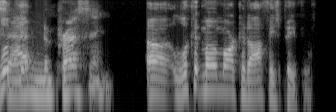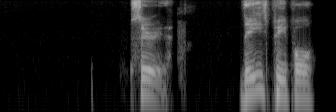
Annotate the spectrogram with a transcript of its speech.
Look sad at- and depressing. Uh, look at Muammar Gaddafi's people. Syria. These people,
